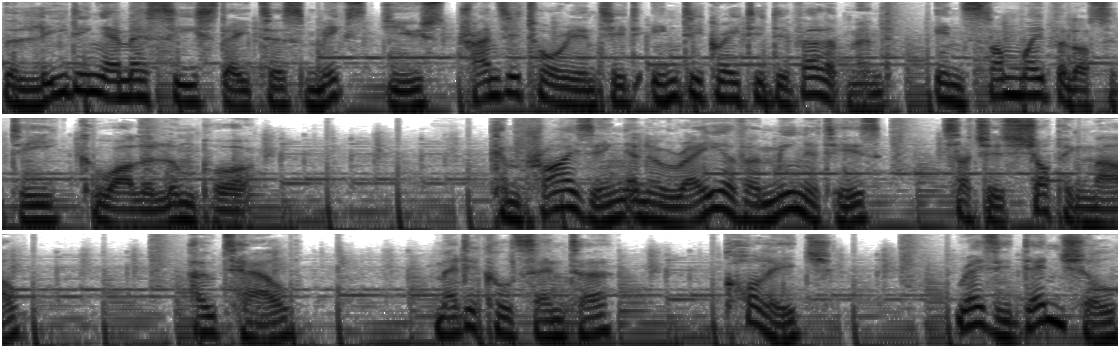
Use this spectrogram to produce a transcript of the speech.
the leading MSC status mixed use transit oriented integrated development in Sunway Velocity, Kuala Lumpur. Comprising an array of amenities such as shopping mall, hotel, medical centre, college, residential,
